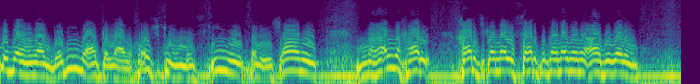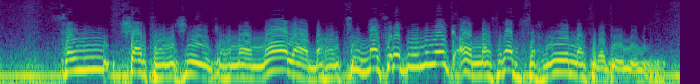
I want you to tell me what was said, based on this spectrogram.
بدے ہم جدید اکلاب خوش کی مسکین پریشان محل خرچ کرنے صرف کرنے میں آدگر سنی شرط ہمشی کہ ہما مالا بہنچی مصرفی نہیں اور مصرف صحیح مصرفی نہیں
